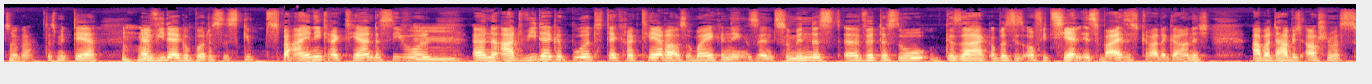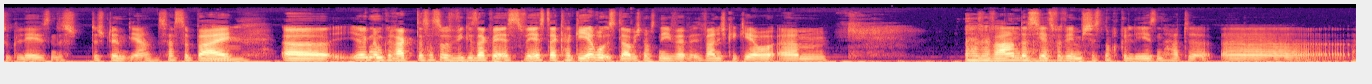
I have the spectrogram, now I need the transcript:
sogar. Das mit der mhm. äh, Wiedergeburt. Es gibt es bei einigen Charakteren, dass sie wohl mhm. äh, eine Art Wiedergeburt der Charaktere aus Awakening sind. Zumindest äh, wird das so gesagt. Ob das jetzt offiziell ist, weiß ich gerade gar nicht. Aber da habe ich auch schon was zu gelesen. Das, das stimmt, ja. Das hast du bei mhm. äh, irgendeinem Charakter, das hast du, wie gesagt, wer ist, wer ist der? Kagero ist, glaube ich, noch, nee, wer, war nicht Kagero, ähm, äh, wer waren das jetzt, bei wem ich das noch gelesen hatte? Äh,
